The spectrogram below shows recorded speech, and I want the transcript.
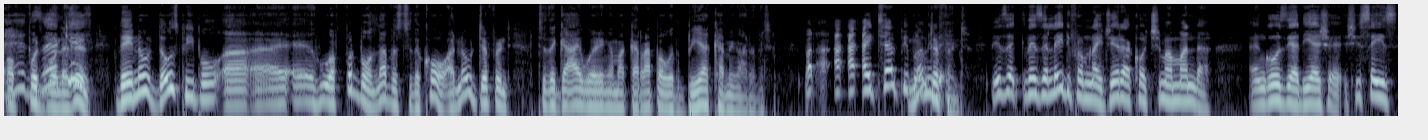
of Exactly. is. They know those people uh, uh, who are football lovers to the core are no different to the guy wearing a makarapa with beer coming out of it. But I, I, I tell people, No I mean, different. There's a there's a lady from Nigeria called Chimamanda and Ngozi Adichie. She says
